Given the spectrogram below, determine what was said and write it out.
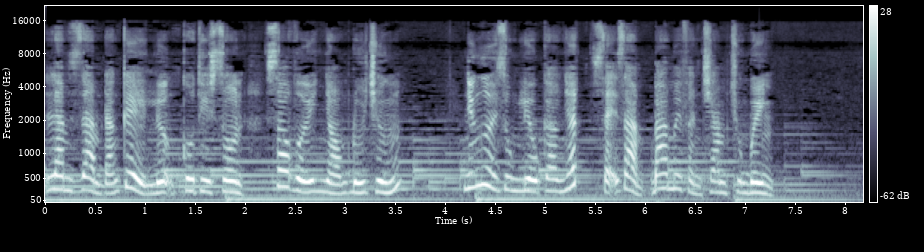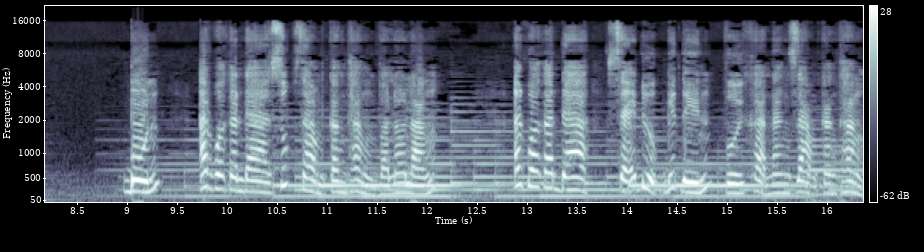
làm giảm đáng kể lượng cortisol so với nhóm đối chứng. Những người dùng liều cao nhất sẽ giảm 30% trung bình. 4. Ashwagandha giúp giảm căng thẳng và lo lắng. Ashwagandha sẽ được biết đến với khả năng giảm căng thẳng.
